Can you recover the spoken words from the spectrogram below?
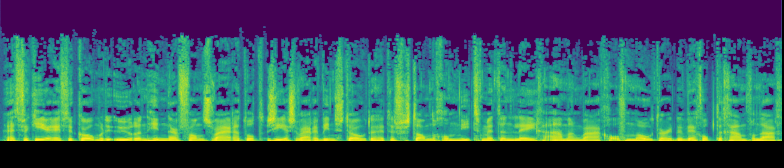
Het verkeer heeft de komende uren hinder van zware tot zeer zware windstoten. Het is verstandig om niet met een lege aanhangwagen of motor de weg op te gaan vandaag.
